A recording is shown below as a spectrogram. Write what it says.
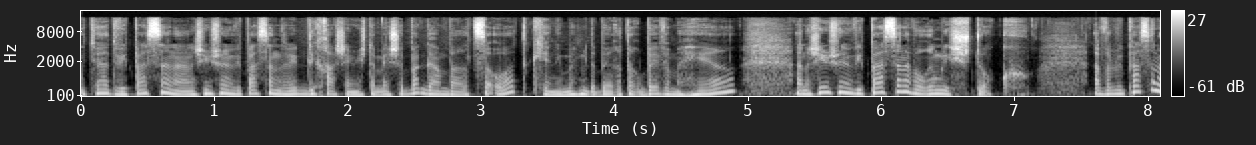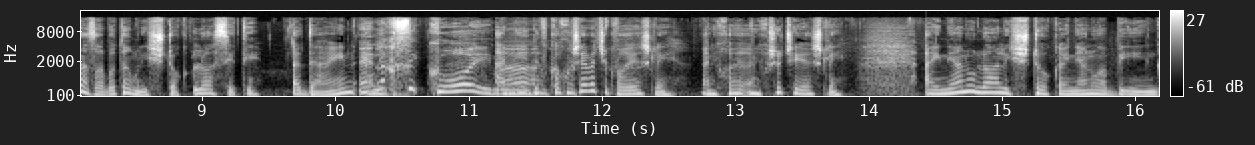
את יודעת, ויפאסנה, אנשים שומעים ויפאסנה זה תמיד בדיחה שאני משתמשת בה גם בהרצאות, כי אני מדברת הרבה ומהר. אנשים שומעים ויפאסנה ואומרים לשתוק. אבל ויפאסנה זה הרבה יותר מלשתוק, לא עשיתי, עדיין. אין אני- לך סיכוי, מה? אני דווקא חושבת שכבר יש לי, אני חושבת שיש לי. העניין הוא לא הלשתוק, העניין הוא ה being.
